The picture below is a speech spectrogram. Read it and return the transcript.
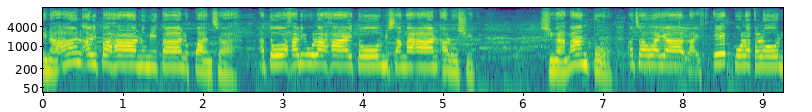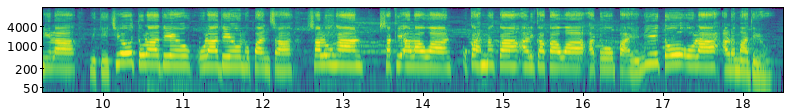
Pinaan alipahan numita nupansa, ato haliulahay to misangaan alusit singananto acawa ya lai e kola kalo nila miti cio tula deo salungan saki alawan ukah mekang alikakawa atau pahini to ola alamadio.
